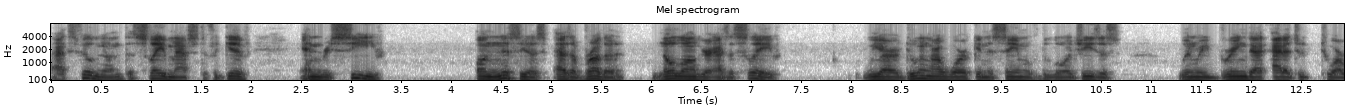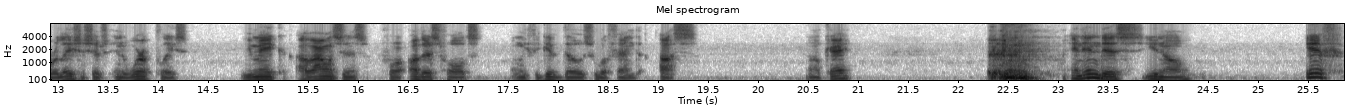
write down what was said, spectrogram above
ask Philemon, the slave master, to forgive and receive Onesimus as a brother, no longer as a slave. We are doing our work in the same of the Lord Jesus when we bring that attitude to our relationships in the workplace. We make allowances for others' faults and we forgive those who offend us. Okay? and in this, you know, if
